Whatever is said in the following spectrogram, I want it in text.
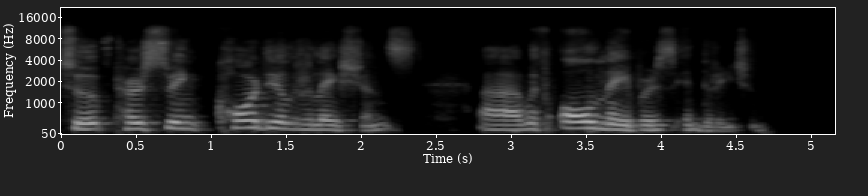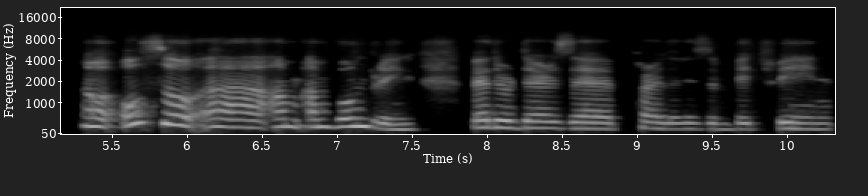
to pursuing cordial relations uh, with all neighbors in the region. Oh, also, uh, I'm, I'm wondering whether there's a parallelism between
